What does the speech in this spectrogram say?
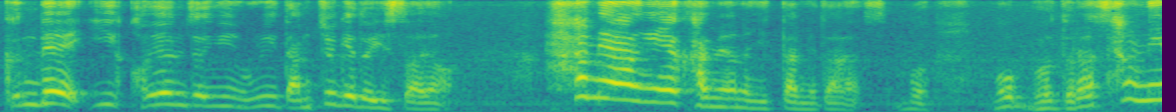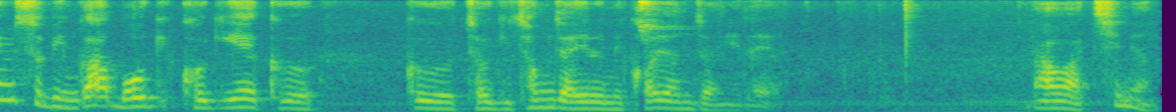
근데 이 거연정이 우리 남쪽에도 있어요. 함양에 가면은 있답니다. 뭐, 뭐, 뭐더라? 상림숲인가? 뭐, 거기에 그, 그, 저기 정자 이름이 거연정이래요. 나와 치면.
